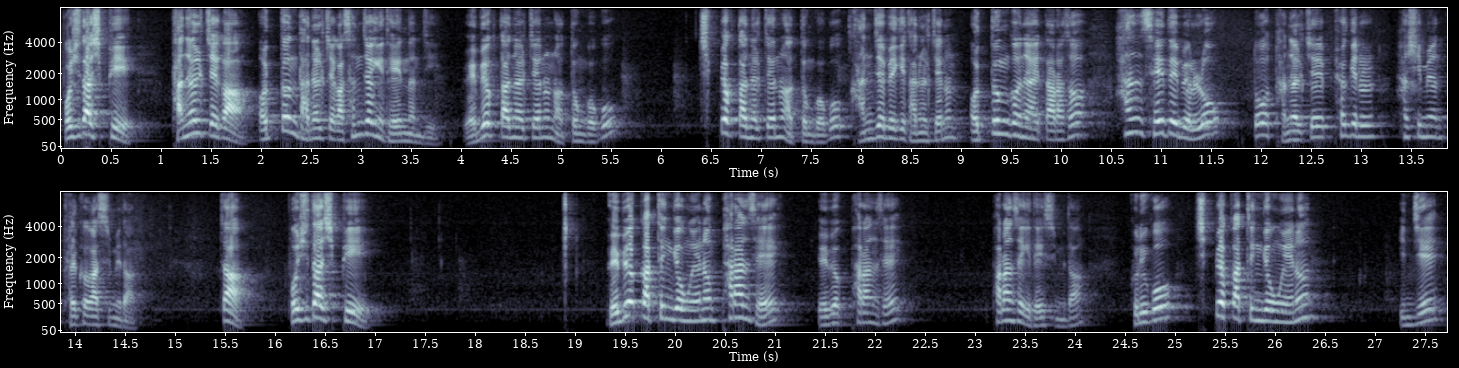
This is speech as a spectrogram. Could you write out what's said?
보시다시피 단열재가 어떤 단열재가 선정이 되어 있는지 외벽 단열재는 어떤 거고 측벽 단열재는 어떤 거고 간접외기 단열재는 어떤 거냐에 따라서 한 세대별로 또 단열재 표기를 하시면 될 것 같습니다. 자, 보시다시피 외벽 같은 경우에는 파란색, 외벽 파란색, 파란색이 되어 있습니다. 그리고 측벽 같은 경우에는 이제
